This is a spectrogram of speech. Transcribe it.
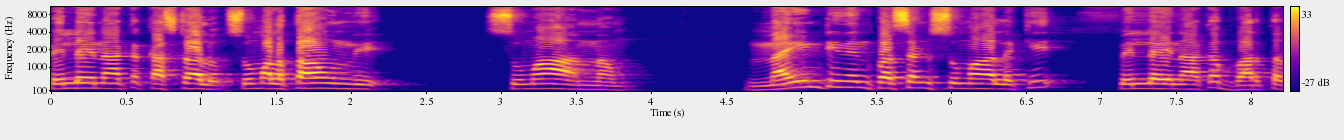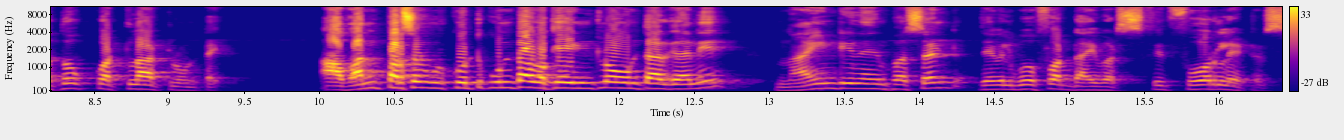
పెళ్ళైనాక కష్టాలు. సుమలత ఉంది. సుమా అన్నాం. నైంటీ నైన్ పర్సెంట్ సుమాలకి పెళ్ళైనాక భర్తతో కొట్లాట్లు ఉంటాయి ఆ వన్ పర్సెంట్ కొట్టుకుంటా ఒకే ఇంట్లో ఉంటారు కానీ ninety nine percent they will go for divorce with four letters.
